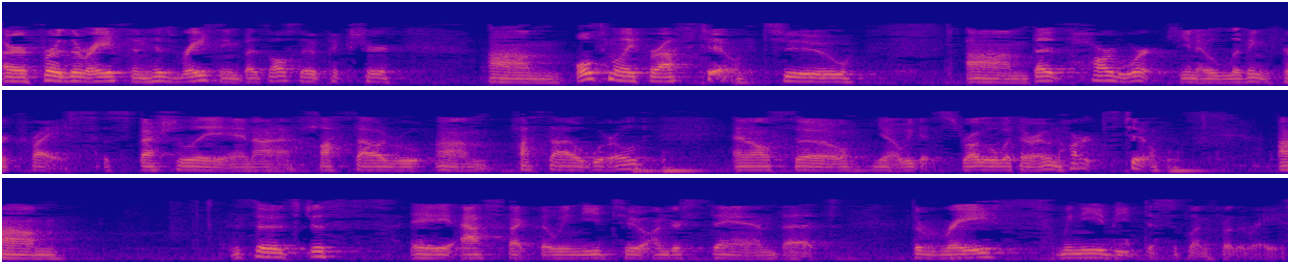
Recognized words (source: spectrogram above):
or for the race and his racing, but it's also a picture um, ultimately for us too to um, that it's hard work, you know, living for Christ, especially in a hostile um, hostile world, and also you know we get struggle with our own hearts too. Um, so it's just a aspect that we need to understand that the race we need to be disciplined for the race,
